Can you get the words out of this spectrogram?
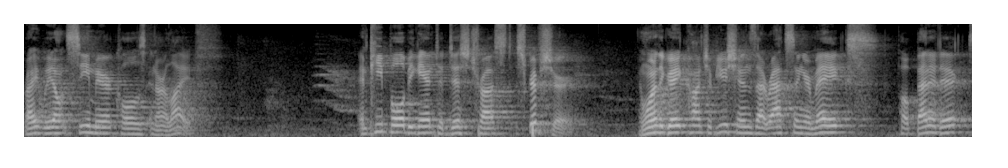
right, we don't see miracles in our life. And people began to distrust Scripture. And one of the great contributions that Ratzinger makes, Pope Benedict,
